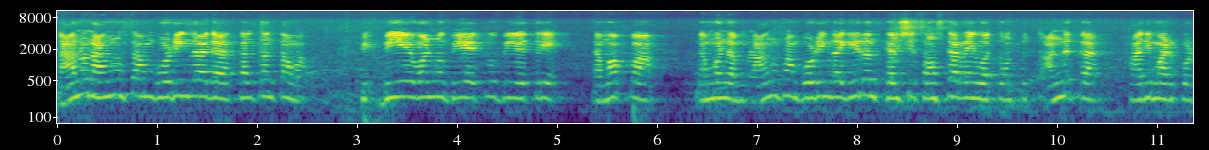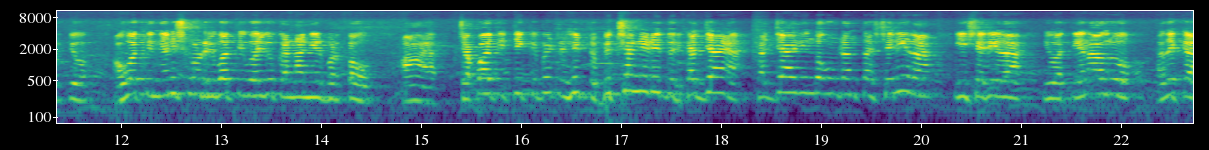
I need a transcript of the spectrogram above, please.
ನಾನು ನಾಗನೂರ್ ಬೋರ್ಡಿಂಗ್ದಾಗ ಕಲ್ತಂತವ. B A one B A two B A three ನಮ್ಮಪ್ಪ ನಮ್ಮನ್ನ ನಾಗನೂರ್ ಬೋರ್ಡಿಂಗ್ದಾಗ ಇರಂತ ಕಲಿಸಿ ಸಂಸ್ಕಾರ ಇವತ್ತು ಒಂದು ಅನ್ನಕ್ಕೆ ಹಾದಿ ಮಾಡಿ ಕೊಡ್ತೀವಿ ಅವತ್ತಿನ ನೆನೆಸ್ಕೊಂಡ್ರೆ ಇವತ್ತಿವರೆಗೂ ಕಣ್ಣ ನೀರು ಬರ್ತಾವೆ. ಆ ಚಪಾತಿ ತಿಕ್ಕಿ ಬಿಟ್ಟರೆ ಹಿಟ್ಟು ಭಿಕ್ಷೆ ನೀಡಿದ್ರಿ ಕಜ್ಜಾಯ. ಕಜ್ಜಾಯದಿಂದ ಉಂಡಂತ ಶರೀರ, ಈ ಶರೀರ ಇವತ್ತೇನಾದ್ರೂ ಅದಕ್ಕೆ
